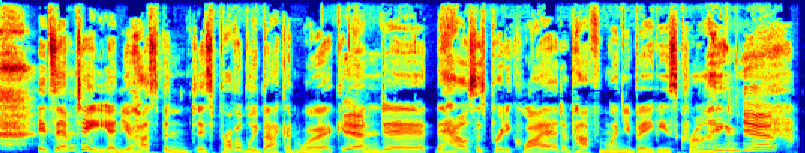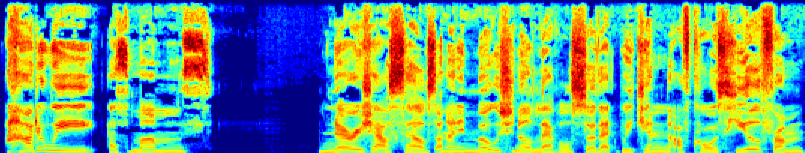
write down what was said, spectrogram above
it's empty and your husband is probably back at work yeah. and uh, the house is pretty quiet apart from when your baby's crying. Yeah. How do we as mums nourish ourselves on an emotional level so that we can, of course, heal from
